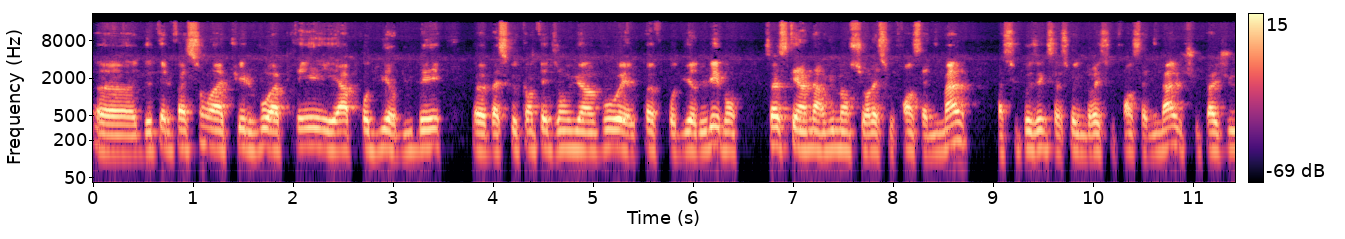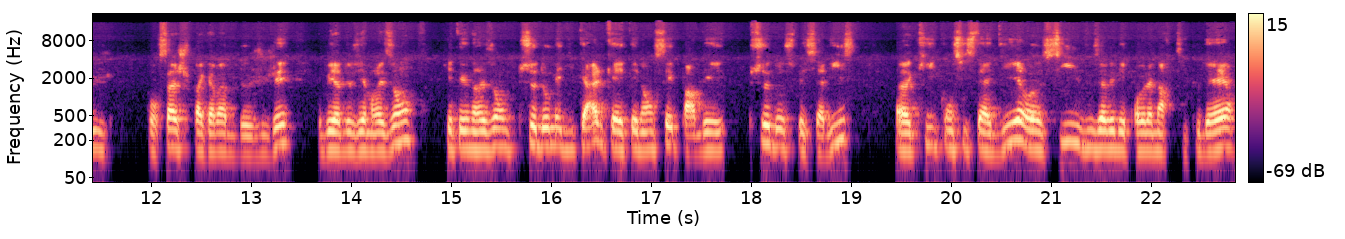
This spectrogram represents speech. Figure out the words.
de telle façon à tuer le veau après et à produire du lait, parce que quand elles ont eu un veau, elles peuvent produire du lait. Bon, ça, c'était un argument sur la souffrance animale, à supposer que ça soit une vraie souffrance animale. Je ne suis pas juge pour ça, je ne suis pas capable de juger. Et puis, la deuxième raison, qui était une raison pseudo-médicale, qui a été lancée par des pseudo-spécialistes, euh, qui consistait à dire euh, si vous avez des problèmes articulaires,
